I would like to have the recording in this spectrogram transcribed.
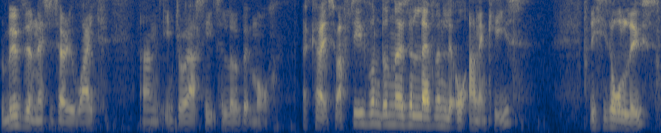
remove the unnecessary weight and enjoy our seats a little bit more. Okay, so after you've undone those 11 little Allen keys, this is all loose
